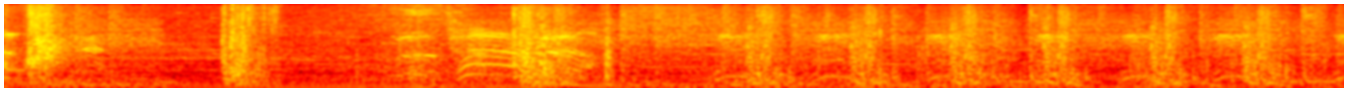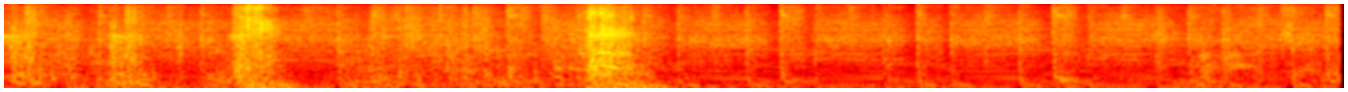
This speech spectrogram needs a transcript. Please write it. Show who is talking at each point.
Speaker 1: Huh.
